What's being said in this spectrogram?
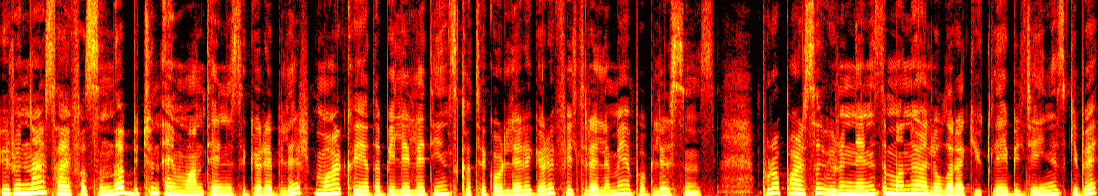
Ürünler sayfasında bütün envanterinizi görebilir, marka ya da belirlediğiniz kategorilere göre filtreleme yapabilirsiniz. ProPars'a ürünlerinizi manuel olarak yükleyebileceğiniz gibi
